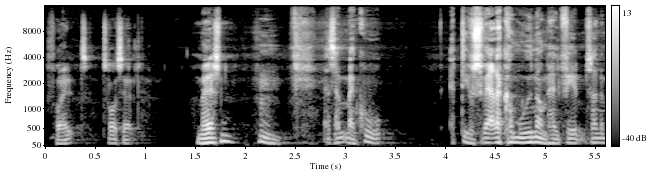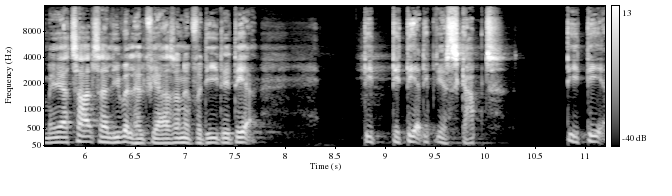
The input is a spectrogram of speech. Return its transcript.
for alt, trods alt. Madsen? Hmm. Altså man kunne, at det er jo svært at komme udenom 90'erne, men jeg tager altså alligevel 70'erne, fordi det er der, det, det er der, det bliver skabt. Det er der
